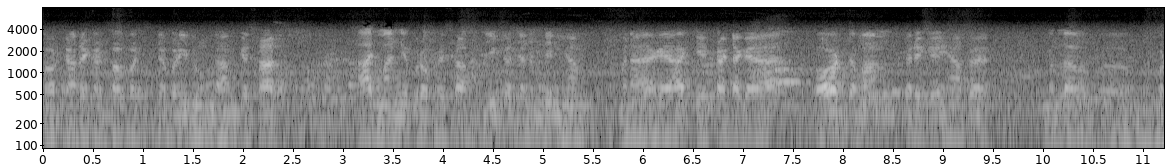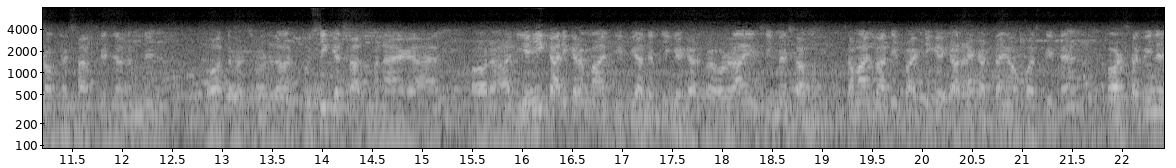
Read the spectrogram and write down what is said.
और कार्यकर्ता उपस्थित हैं। बड़ी धूमधाम के साथ आज माननीय प्रोफेसर जी का जन्मदिन यहाँ मनाया गया है, केक काटा गया है और तमाम तरह के यहाँ पर मतलब प्रोफेसर साहब के जन्मदिन बहुत हर्षोल्लास खुशी के साथ मनाया गया है। और आज यही कार्यक्रम आज जी पी यादव जी के घर पर हो रहा है। इसी में सब समाजवादी पार्टी के कार्यकर्ता यहाँ उपस्थित हैं और सभी ने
